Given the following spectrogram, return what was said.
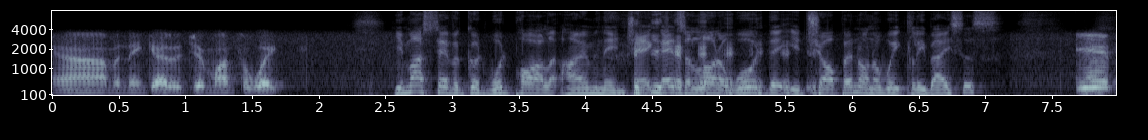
um, and then go to the gym once a week. You must have a good wood pile at home then, Jack. That's a lot of wood that you're chopping on a weekly basis. Yeah, it's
